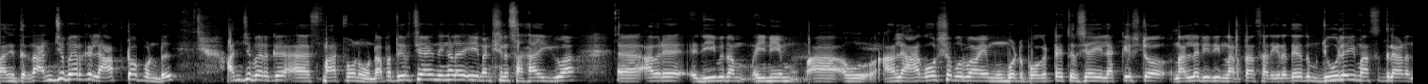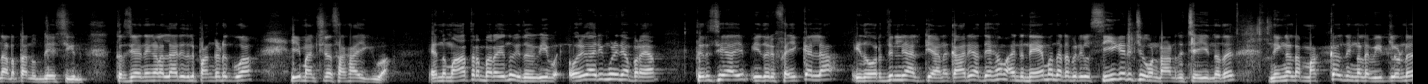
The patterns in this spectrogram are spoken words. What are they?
വാങ്ങിത്തരുന്നത്. അഞ്ചു പേർക്ക് ലാപ്ടോപ്പ് ഉണ്ട്. അഞ്ചു പേർക്ക് സ്മാർട്ട് ഫോണും ഉണ്ട്. അപ്പോൾ തീർച്ചയായും നിങ്ങൾ ഈ മനുഷ്യനെ സഹായിക്കുക. അവരെ ജീവിതം ഇനിയും നല്ല ആഘോഷപൂർവമായി മുമ്പോട്ട് പോകട്ടെ. തീർച്ചയായും ഈ ലക്കി സ്റ്റോ നല്ല രീതിയിൽ നടത്താൻ സാധിക്കട്ടെ അദ്ദേഹം ജൂലൈ മാസത്തിലാണ് നടത്താൻ ഉദ്ദേശിക്കുന്നത്. തീർച്ചയായും നിങ്ങളെല്ലാവരും ഇതിൽ പങ്കെടുക്കുക ഈ മനുഷ്യനെ സഹായിക്കുക എന്ന് മാത്രം പറയുന്നു. ഇത് ഒരു കാര്യം കൂടി ഞാൻ പറയാം. തീർച്ചയായും ഇതൊരു ഫേക്ക് അല്ല ഇത് ഒറിജിനാലിറ്റിയാണ് കാര്യം അദ്ദേഹം അതിന്റെ നിയമ നടപടികൾ സ്വീകരിച്ചുകൊണ്ടാണ് ഇത് ചെയ്യുന്നത്. നിങ്ങളുടെ മക്കൾ നിങ്ങളുടെ വീട്ടിലുണ്ട്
